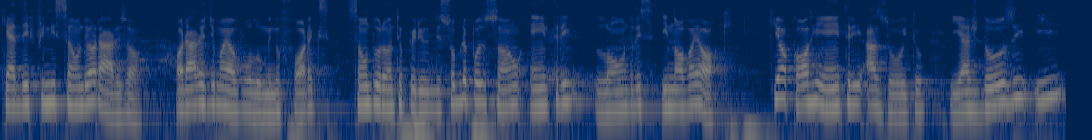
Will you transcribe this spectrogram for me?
que é a definição de horários. Ó. Horários de maior volume no Forex são durante o período de sobreposição entre Londres e Nova York, que ocorre entre as 8 e as 12 e,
